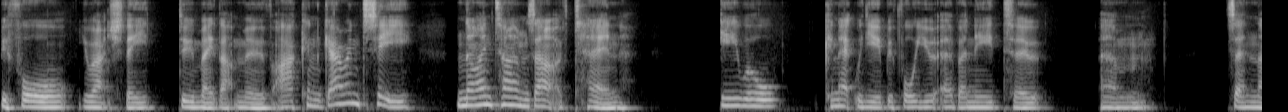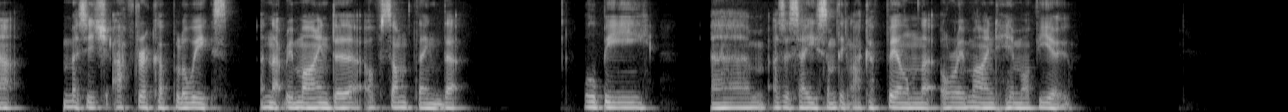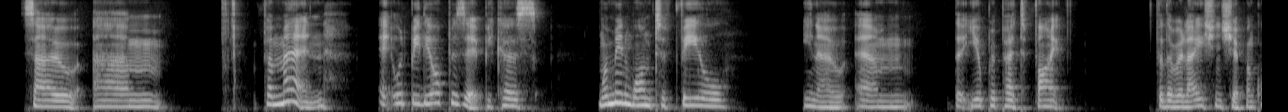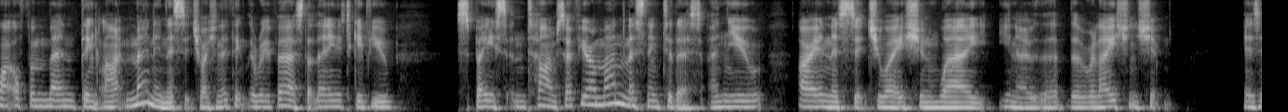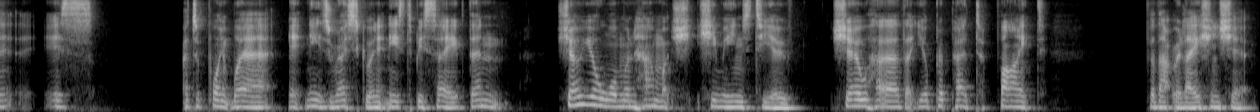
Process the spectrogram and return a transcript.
before you actually do make that move. I can guarantee nine times out of ten, he will connect with you before you ever need to um, send that message after a couple of weeks and that reminder of something that will be, um, as I say, something like a film that will remind him of you. So, um, for men, it would be the opposite because women want to feel, you know, um, that you're prepared to fight for the relationship. And quite often men think like men in this situation, they think the reverse, that they need to give you space and time. So if you're a man listening to this and you are in this situation where, you know, the, the relationship is is at a point where it needs rescue and it needs to be saved, then show your woman how much she means to you show her that you're prepared to fight for that relationship.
